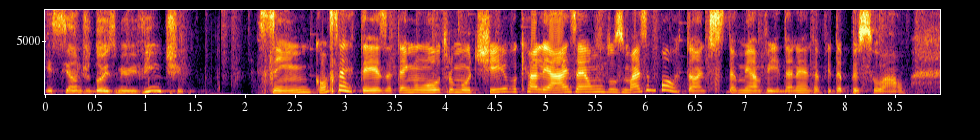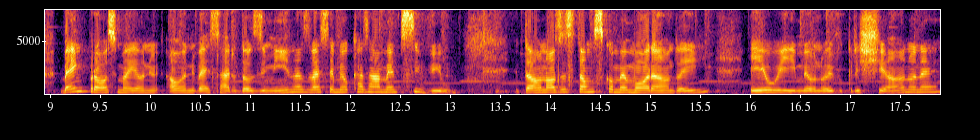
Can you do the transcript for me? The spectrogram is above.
esse ano de 2020? Sim, com certeza. Tem um outro motivo que, aliás, é um dos mais importantes da minha vida, né? Da vida pessoal. Bem próximo ao aniversário 12 Minas vai ser meu casamento civil. Então, nós estamos comemorando aí, eu e meu noivo Cristiano, né?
